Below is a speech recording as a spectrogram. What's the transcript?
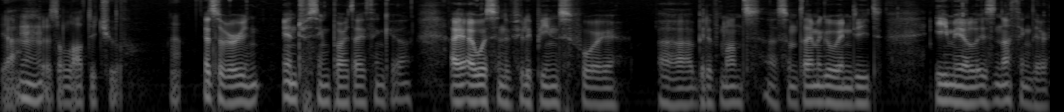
yeah, Mhm. there's a lot to choose. That's a very interesting part, I think. Uh, I, I was in the Philippines for a bit of months uh, some time ago. Indeed, email is nothing there.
